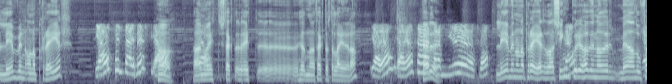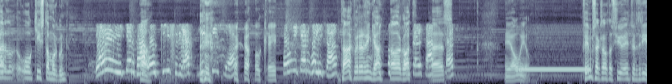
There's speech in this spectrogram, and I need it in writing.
Livin' on a Prayer. Já, til dæmis, já. Ha, Það er Já. nú eitt, stekt, eitt uh, hérna, þekktasta lagið þeirra. Já, já, já, já, það Heyrðu. er bara mjög flott. Livin' on a Prayer, þú það syngur í höfðin á þér meðan þú Já. ferð og kýst á morgun. Já, já, ég ger það Ha. og kýs rétt, ég kýs rétt. Já, ok. Og ég ger það líka. Takk fyrir að ringja, það var gott. Ok, takk, takk. Já, já. 5, 6, 8, 7, 1, 2, 3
